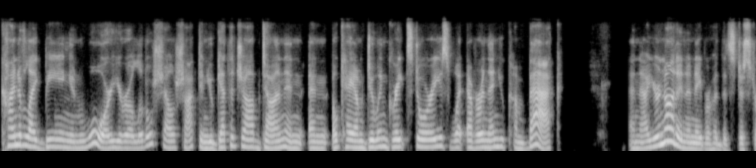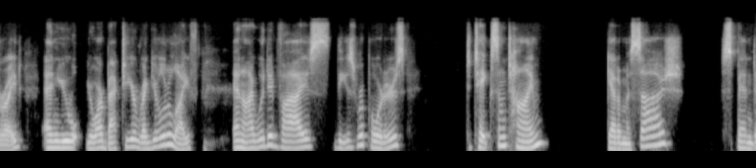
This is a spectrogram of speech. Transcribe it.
kind of like being in war you're a little shell shocked and you get the job done and and okay i'm doing great stories whatever and then you come back and now you're not in a neighborhood that's destroyed and you you are back to your regular life And I would advise these reporters to take some time, get a massage, spend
